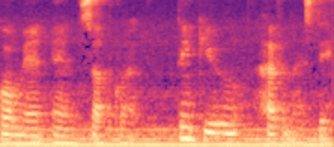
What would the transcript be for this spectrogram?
comment and subscribe. Thank you. Have a nice day.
